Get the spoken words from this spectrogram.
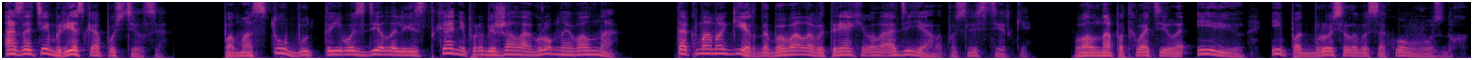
а затем резко опустился. По мосту, будто его сделали из ткани, пробежала огромная волна. Так мама Герда бывало вытряхивала одеяло после стирки. Волна подхватила Ирию и подбросила высоко в воздух.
